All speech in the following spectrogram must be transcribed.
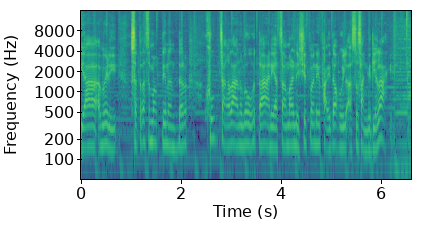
यावेळी सत्र समाप्तीनंतर खूप चांगला अनुभव होता आणि याचा आम्हाला निश्चितपणे फायदा होईल असं सांगितलेलं आहे.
